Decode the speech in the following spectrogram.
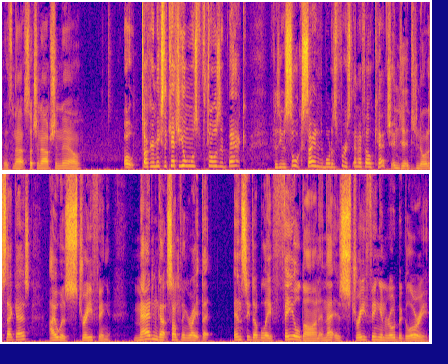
It's not such an option now. Oh, Tucker makes the catch. He almost throws it back because he was so excited about his first NFL catch. And did you notice that, guys? I was strafing. Madden got something right that NCAA failed on, and that is strafing in Road to Glory.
